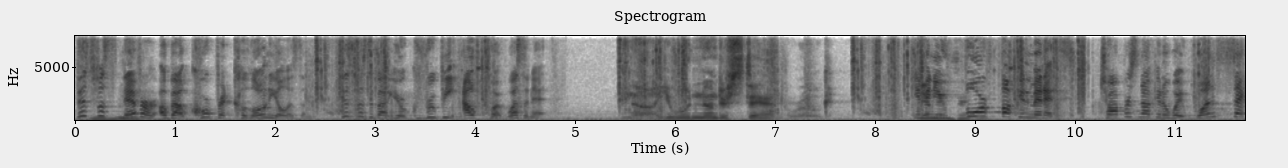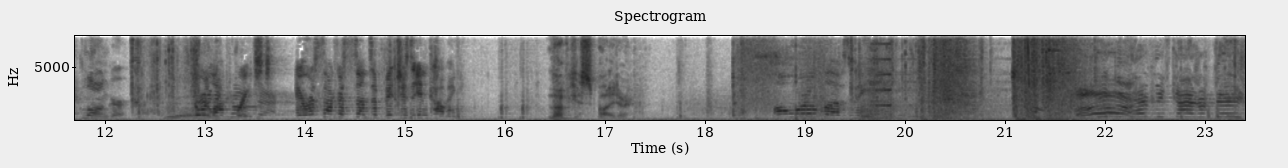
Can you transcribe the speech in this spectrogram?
This was mm-hmm. never about corporate colonialism. This was about your groupie output, wasn't it? No, you wouldn't understand, Rogue. Giving you four fucking minutes. Chopper's not gonna wait one sec longer. Door lock breached. Arasaka sons of bitches incoming. Love you, Spider. All world loves me. Heavy casualties!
